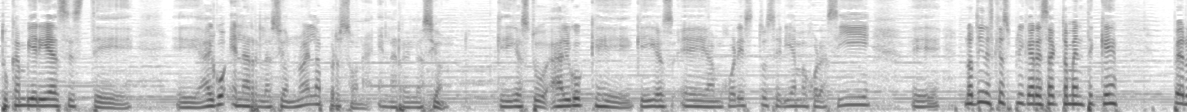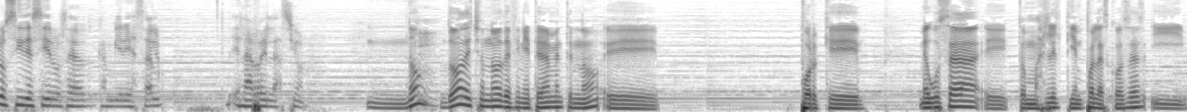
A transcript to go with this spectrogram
tú cambiarías, este, eh, algo en la relación, no en la persona, en la relación. Que digas tú, algo que, que digas, eh, a lo mejor esto sería mejor así. Eh, no tienes que explicar exactamente qué, pero sí decir, o sea, cambiarías algo en la relación. No, no, de hecho no, definitivamente no. porque me gusta eh, tomarle el tiempo a las cosas y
